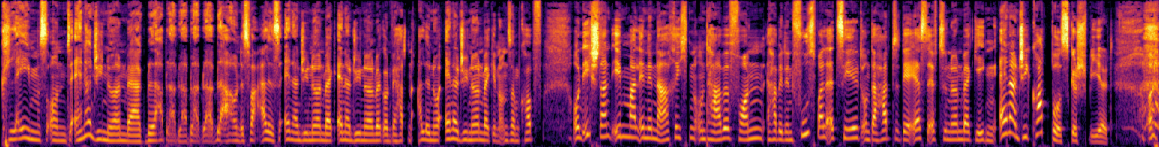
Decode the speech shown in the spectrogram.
Claims und Energy Nürnberg, bla bla bla bla bla bla. Und es war alles Energy Nürnberg, Energy Nürnberg und wir hatten alle nur Energy Nürnberg in unserem Kopf. Und ich stand eben mal in den Nachrichten und habe von, habe den Fußball erzählt und da hat der erste FC Nürnberg gegen Energy Cottbus gespielt. Und,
